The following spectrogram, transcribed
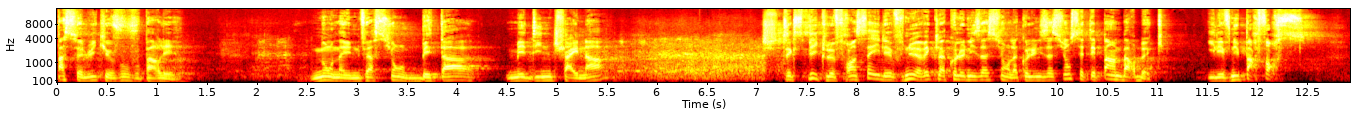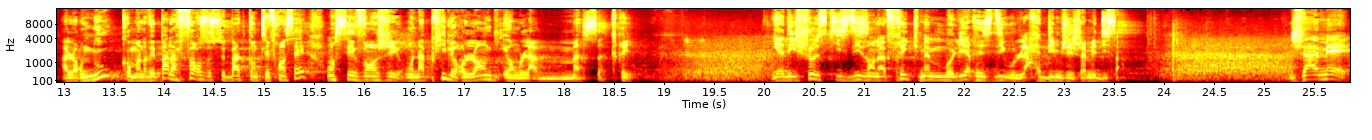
pas celui que vous, vous parlez. Nous, on a une version bêta made in China. Je t'explique, le français, il est venu avec la colonisation. La colonisation, c'était pas un barbecue. Il est venu par force. Alors nous, comme on n'avait pas la force de se battre contre les Français, on s'est vengé. On a pris leur langue et on l'a massacrée. Il y a des choses qui se disent en Afrique, même Molière, il se dit, ou j'ai jamais dit ça. Jamais.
